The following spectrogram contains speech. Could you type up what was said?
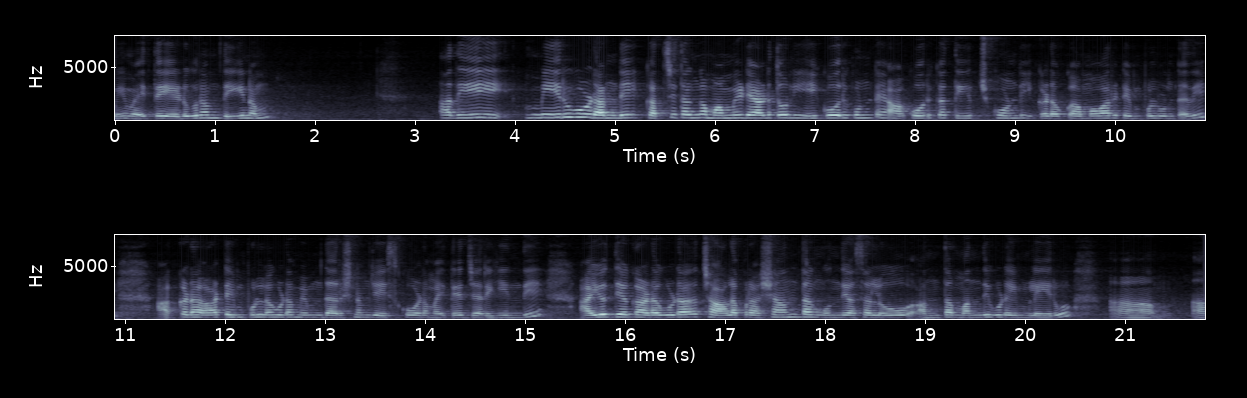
మేమైతే ఏడుగురం దిగినాం. అది మీరు కూడా అండి ఖచ్చితంగా మమ్మీ డాడీతో ఏ కోరిక ఉంటే ఆ కోరిక తీర్చుకోండి. ఇక్కడ ఒక అమ్మవారి టెంపుల్ ఉంటుంది. అక్కడ ఆ టెంపుల్లో కూడా మేము దర్శనం చేసుకోవడం అయితే జరిగింది. అయోధ్య కాడ కూడా చాలా ప్రశాంతంగా ఉంది. అసలు అంతమంది కూడా ఏం లేరు. ఆ,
